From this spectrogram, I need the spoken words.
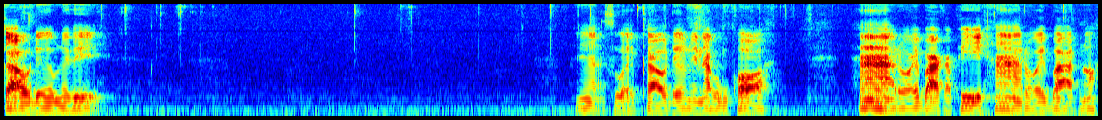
เก่าเดิมเลยพี่เนี่ยสวยเก่าเดิมเลยนะผมขอห้าร้อยบาทครับพี่ห้าร้อยบาทเนาะ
